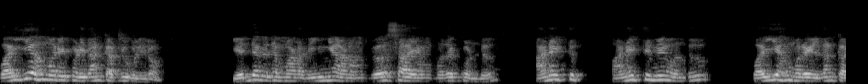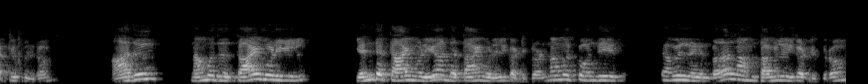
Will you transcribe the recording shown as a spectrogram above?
வையக முறைப்படி தான் கற்றுக்கொள்கிறோம். எந்த விதமான விஞ்ஞானம் விவசாயம் முதற்கொண்டு அனைத்து அனைத்துமே வந்து வையக முறையில் தான் கற்றுக்கொள்கிறோம். அது நமது தாய்மொழியில் எந்த தாய்மொழியோ அந்த தாய்மொழியில் கற்றுக்கிறோம். நமக்கு வந்து தமிழ் என்பதால் நாம் தமிழில் கற்றுக்கிறோம்.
